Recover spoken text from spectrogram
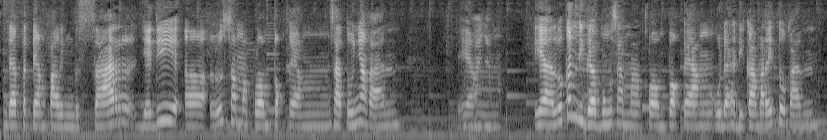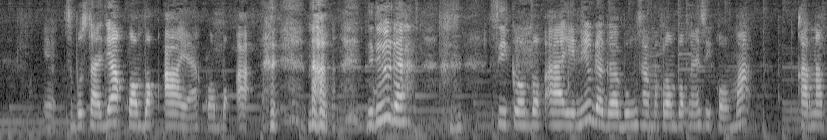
dapet yang paling besar jadi eh, lu sama kelompok yang satunya kan yang Apanya? Ya lu kan digabung sama kelompok yang udah di kamar itu kan. Ya sebut saja kelompok A ya kelompok A. Nah jadi udah si kelompok A ini udah gabung sama kelompoknya si koma karena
